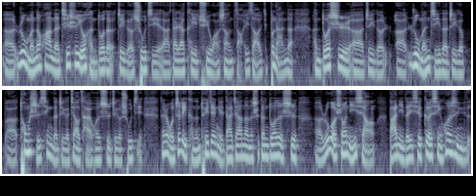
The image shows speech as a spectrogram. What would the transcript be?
呃，入门的话呢，其实有很多的这个书籍啊，大家可以去网上找一找，不难的，很多是呃这个呃入门级的这个呃通识性的这个教材或者是这个书籍。但是我这里可能推荐给大家呢，呢是更多的是呃，如果说你想把你的一些个性或者是你的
